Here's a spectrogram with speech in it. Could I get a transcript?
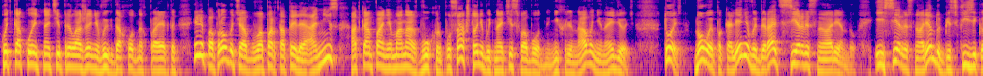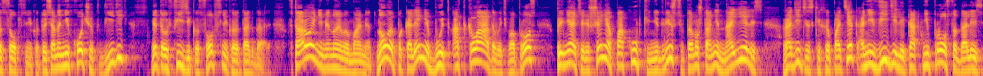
хоть какое-нибудь найти приложение в их доходных проектах, или попробуйте в апарт-отеле Анис от компании Монарх в двух корпусах что-нибудь найти свободное. Ни хрена вы не найдете. То есть новое поколение выбирает сервисную аренду. И сервисную аренду без физика собственника. То есть она не хочет видеть этого физика собственника и так далее. Второй неминуемый момент. Новое поколение будет откладывать вопрос принятия решения о покупке недвижимости, потому что они наелись родительских ипотек, они видели, как не просто дались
